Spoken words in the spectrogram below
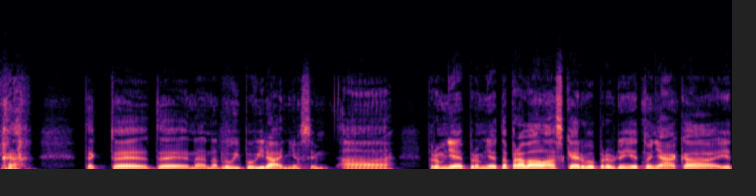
tak to je, to je na, na dlouhý povídání asi. A pro mě, pro mě ta pravá láska je opravdu, je to nějaká, je,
